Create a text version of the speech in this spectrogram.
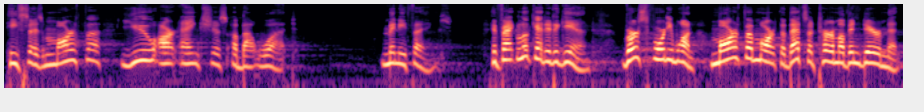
he says, Martha, you are anxious about what? Many things. In fact, look at it again. Verse 41 Martha, Martha, that's a term of endearment.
